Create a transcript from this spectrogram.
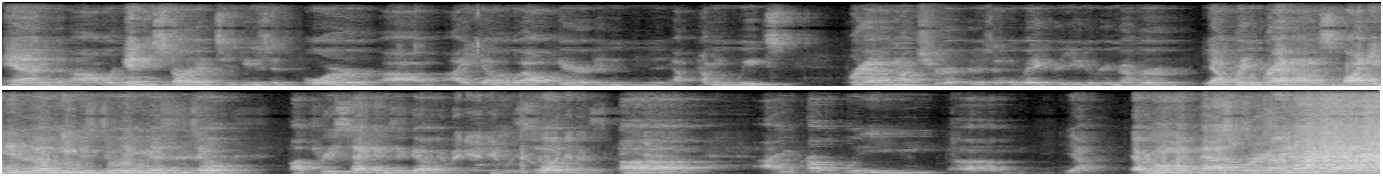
And uh, we're getting started to use it for um, IELOL here in, in the upcoming weeks. Brad, I'm not sure if there's any way for you to remember. Yeah, I'm putting Brad on the spot. He didn't know he was doing this until about three seconds ago. So, uh, I'm probably, um, yeah, everyone my password. You see that-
